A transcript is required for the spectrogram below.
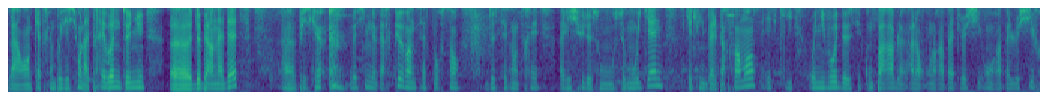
là en quatrième position, la très bonne tenue de Bernadette. Euh, puisque le film ne perd que 27% de ses entrées à l'issue de son second week-end, ce qui est une belle performance et ce qui, au niveau de ses comparables, alors on le rappelle le, chi- on rappelle le chiffre,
